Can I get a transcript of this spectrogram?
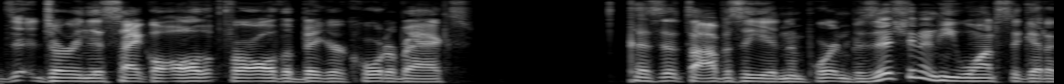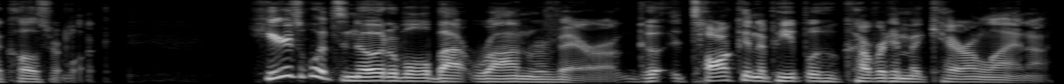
d- during this cycle, all for all the bigger quarterbacks, because it's obviously an important position, and he wants to get a closer look. Here's what's notable about Ron Rivera. Talking to people who covered him at Carolina,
